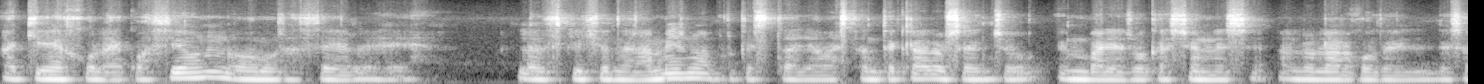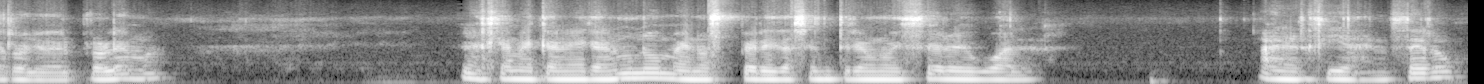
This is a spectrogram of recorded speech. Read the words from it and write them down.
Aquí dejo la ecuación, lo vamos a hacer eh, la descripción de la misma porque está ya bastante claro, se ha hecho en varias ocasiones a lo largo del desarrollo del problema. Energía mecánica en 1 menos pérdidas entre 1 y 0 igual a energía en 0.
